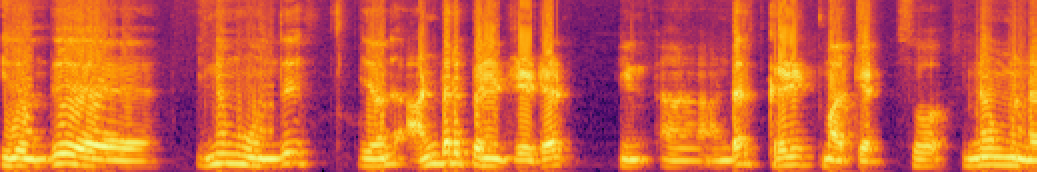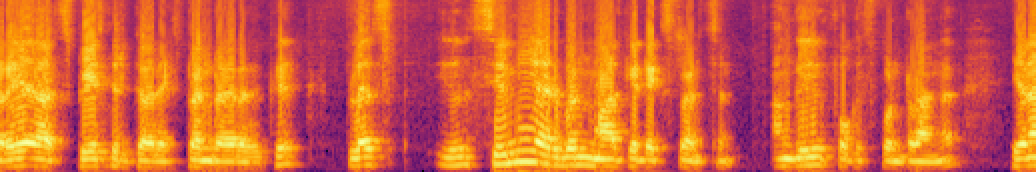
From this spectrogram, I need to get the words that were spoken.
இது வந்து இன்னமும் வந்து இது வந்து under penetrated under credit market so இன்னமும் நிறைய ஸ்பேஸ் இருக்கு. அது எக்ஸ்பேண்ட் ஆகிறதுக்கு. ப்ளஸ் இது வந்து செமி அர்பன் மார்க்கெட் எக்ஸ்பென்ஷன் அங்கேயும் ஃபோக்கஸ் பண்ணுறாங்க ஏன்னா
